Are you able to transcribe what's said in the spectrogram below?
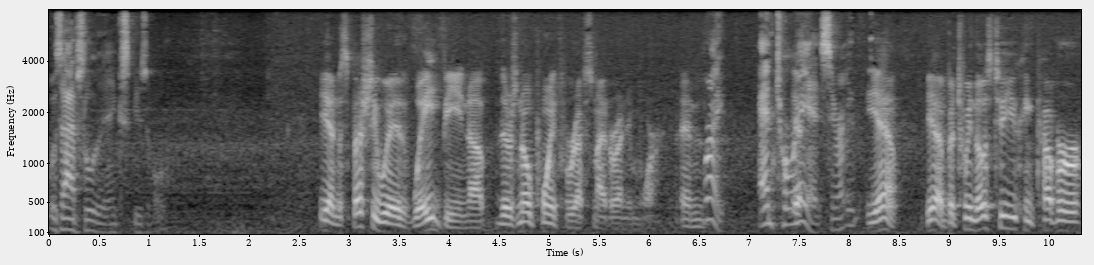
was absolutely inexcusable. Yeah, and especially with Wade being up, there's no point for Refsnyder anymore. And right, and Torreyes, yeah, right? Yeah, yeah. Between those two, you can cover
